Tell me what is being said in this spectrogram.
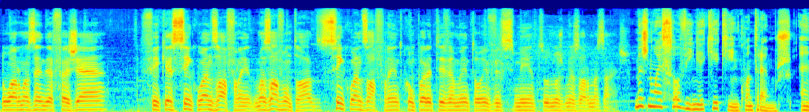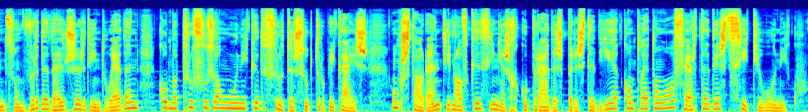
no armazém de Afajã, fica 5 anos à frente, mas à vontade, 5 anos à frente comparativamente ao envelhecimento nos meus armazéns. Mas não é só vinha que aqui encontramos, antes um verdadeiro jardim do Éden com uma profusão única de frutas subtropicais. Um restaurante e nove casinhas recuperadas para estadia completam a oferta deste sítio único.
